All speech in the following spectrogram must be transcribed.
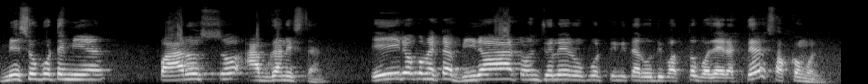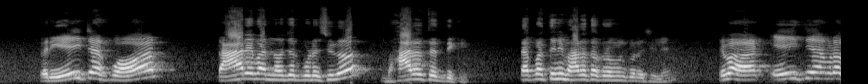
মেসোপটেমিয়া, পারস্য, আফগানিস্তান। এই রকম একটা বিরাট অঞ্চলের ওপর তিনি তার অধিপত্য বজায় রাখতে সক্ষম হলেন। এবার এইটার পর তার এবার নজর পড়েছিল ভারতের দিকে। তারপর তিনি ভারত আক্রমণ করেছিলেন। এবার এই যে আমরা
